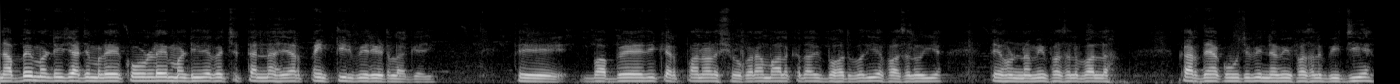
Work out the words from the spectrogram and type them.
90 ਮੰਡੀ 'ਚ ਅੱਜ ਮਲੇਕੋਟਲੇ ਮੰਡੀ ਦੇ ਵਿੱਚ 3035 ਰੁਪਏ ਰੇਟ ਲੱਗ ਗਿਆ ਜੀ। ਤੇ ਬਾਬੇ ਦੀ ਕਿਰਪਾ ਨਾਲ ਸ਼ੁਕਰ ਆ, ਮਾਲਕ ਦਾ ਵੀ ਬਹੁਤ ਵਧੀਆ ਫਸਲ ਹੋਈ ਹੈ ਤੇ ਹੁਣ ਨਵੀਂ ਫਸਲ ਵੱਲ ਕਰਦਿਆਂ ਕੂਚ ਵੀ ਨਵੀਂ ਫਸਲ ਬੀਜੀ ਹੈ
